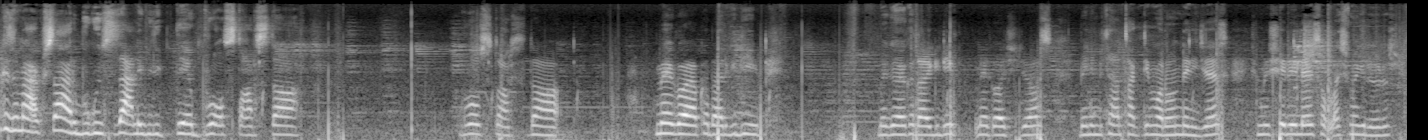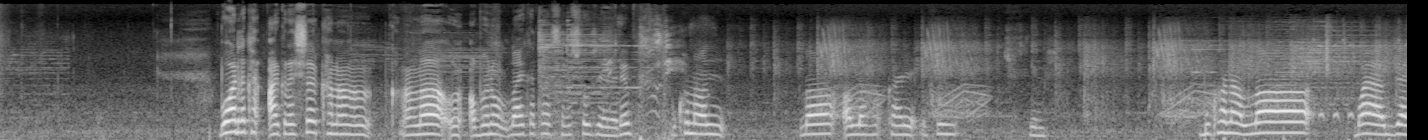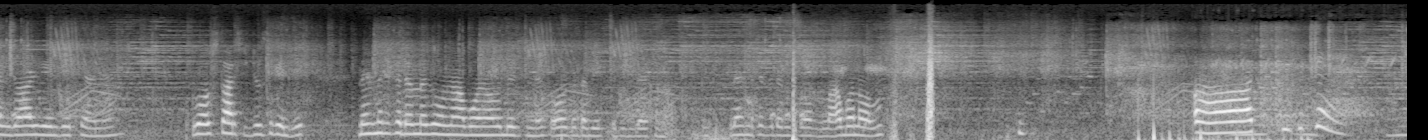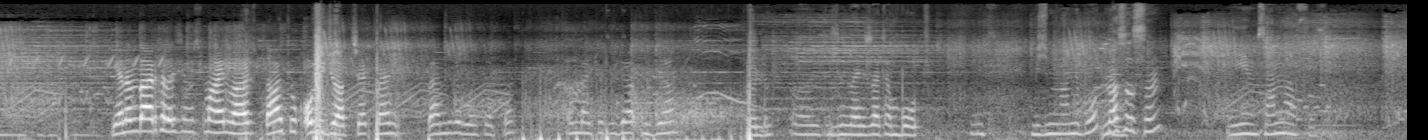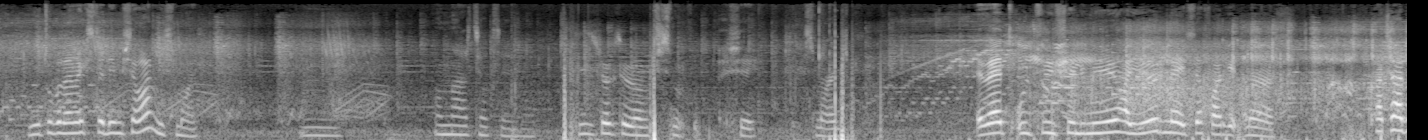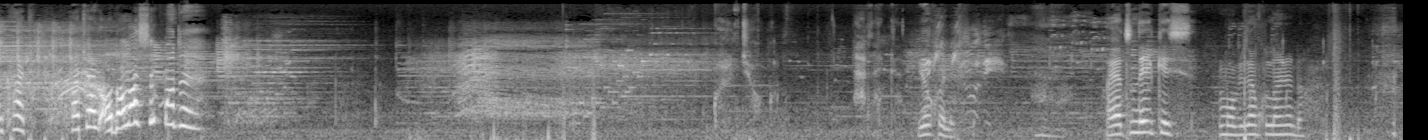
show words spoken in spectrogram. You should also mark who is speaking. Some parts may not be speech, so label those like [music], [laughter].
Speaker 1: Herkese merhaba arkadaşlar. Bugün sizlerle birlikte Brawl Stars'ta Brawl Stars'ta Mega'ya kadar gidip Mega'ya kadar gidip Mega açacağız. Benim bir tane taktiğim var onu deneyeceğiz. Şimdi Shelly ile hesaplaşma giriyoruz. Bu arada ka- arkadaşlar kanal kanala abone olup like atarsanız çok sevinirim. Bu kanalla Allah kahretmesin çiftlemiş. Bu kanalla bayağı güzel videolar gelecek yani. Brawl Stars videosu gelecek. Mehmet Efe Dönmezoğlu'na abone olabilirsiniz. Orada da bir sürü güzel kanal. Mehmet Efe Dönmezoğlu'na abone olun. Aa. [laughs] Yanımda arkadaşım İsmail var. Daha çok o video atacak. Ben bende de bu hesap var. Ama ben çok video atmayacağım. Öldüm. Bizim Nani zaten bot.
Speaker 2: Bizim anne bu.
Speaker 1: Nasılsın?
Speaker 2: İyiyim sen nasılsın?
Speaker 1: YouTube'a demek istediğin bir şey var mı İsmail?
Speaker 2: Onları çok seviyorum.
Speaker 1: Sizi çok seviyorum İsm- şey İsmail. Evet ulti mi? Hayır neyse fark etmez. Kaç abi kaç. Kaç abi adama sıkmadı. Yok. Yok öyle bir şey. Hayatında ilk kez mobilden kullanıyor da.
